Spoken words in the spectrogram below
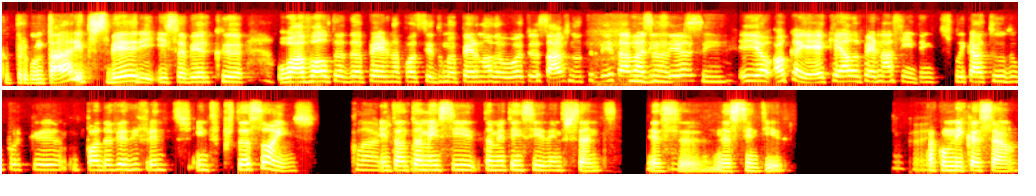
que perguntar e perceber e, e, saber que o à volta da perna pode ser de uma perna ou da outra, sabes? No outro dia estava Exato, a dizer. Sim. E eu, ok, é aquela perna assim, tenho que te explicar tudo porque pode haver diferentes interpretações. Claro. Então claro. Também, si, também tem sido interessante esse, uhum. nesse sentido. Okay. A comunicação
